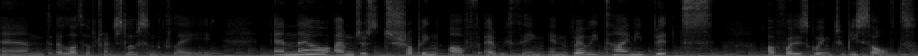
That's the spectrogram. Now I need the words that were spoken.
and a lot of translucent clay and now I'm just chopping off everything in very tiny bits of what is going to be salt.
